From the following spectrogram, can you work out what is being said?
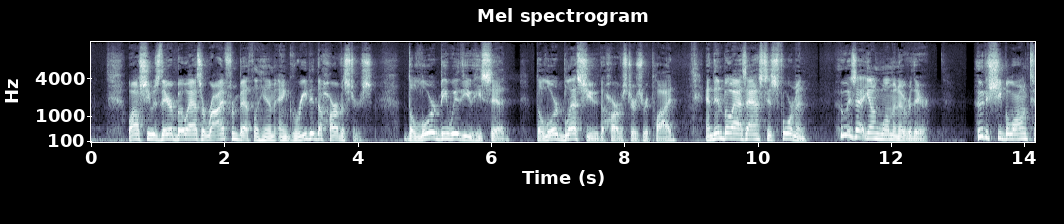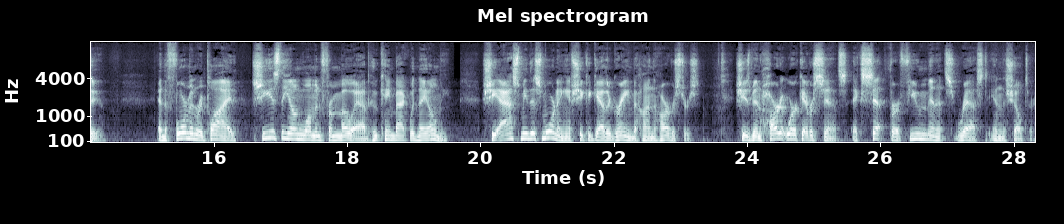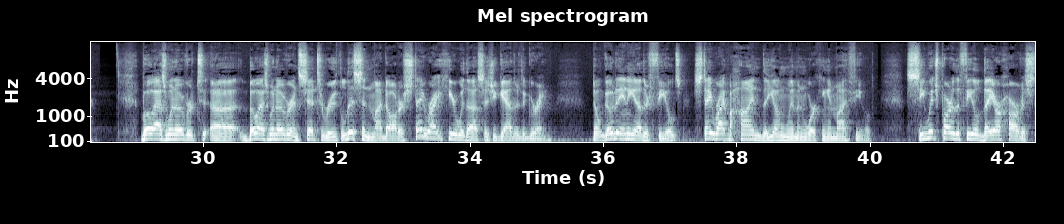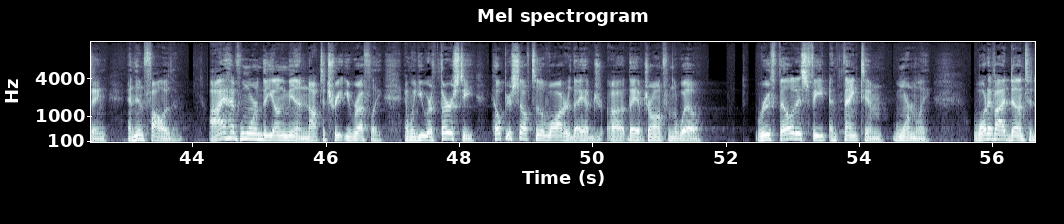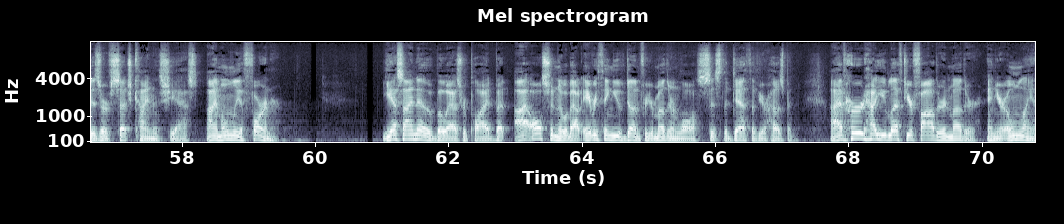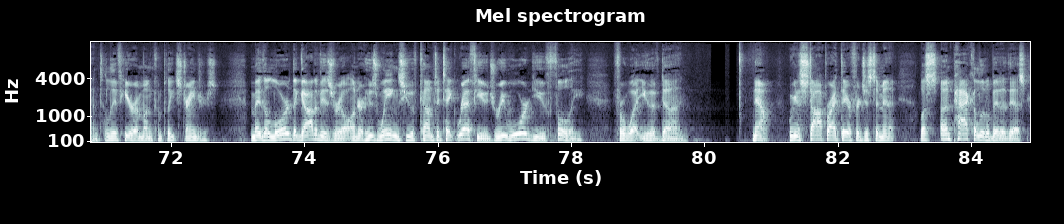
While she was there, Boaz arrived from Bethlehem and greeted the harvesters. The Lord be with you, he said. The Lord bless you, the harvesters replied. And then Boaz asked his foreman, Who is that young woman over there? Who does she belong to? And the foreman replied, She is the young woman from Moab who came back with Naomi. She asked me this morning if she could gather grain behind the harvesters. She has been hard at work ever since, except for a few minutes' rest in the shelter. Boaz went over to uh, Boaz went over and said to Ruth, "Listen, my daughter, stay right here with us as you gather the grain. Don't go to any other fields. Stay right behind the young women working in my field. See which part of the field they are harvesting, and then follow them. I have warned the young men not to treat you roughly, and when you are thirsty, help yourself to the water they have uh, they have drawn from the well." Ruth fell at his feet and thanked him warmly. What have I done to deserve such kindness? she asked. I am only a foreigner. Yes, I know, Boaz replied, but I also know about everything you have done for your mother in law since the death of your husband. I have heard how you left your father and mother and your own land to live here among complete strangers. May the Lord, the God of Israel, under whose wings you have come to take refuge, reward you fully for what you have done. Now, we're going to stop right there for just a minute. Let's unpack a little bit of this.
